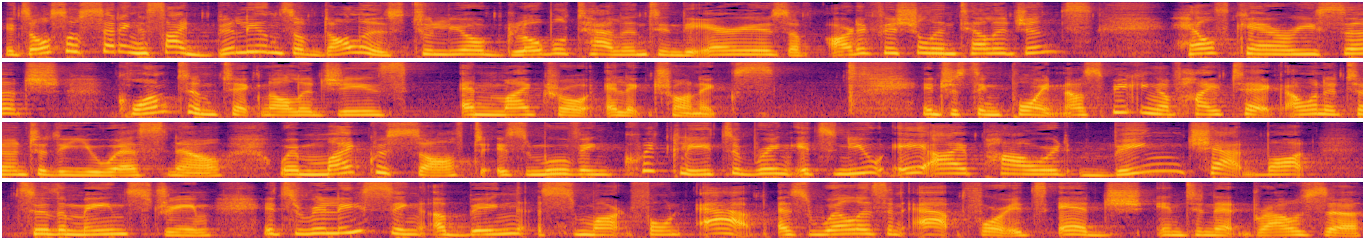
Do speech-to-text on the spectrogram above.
It's also setting aside billions of dollars to lure global talent in the areas of artificial intelligence, healthcare research, quantum technologies, and microelectronics. Interesting point. Now, speaking of high tech, I want to turn to the US now, where Microsoft is moving quickly to bring its new AI powered Bing chatbot to the mainstream. It's releasing a Bing smartphone app as well as an app for its Edge internet browser.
